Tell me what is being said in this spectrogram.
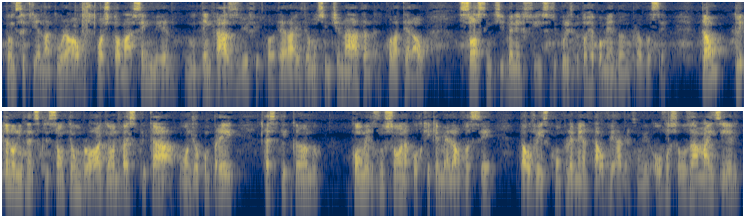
Então isso aqui é natural, você pode tomar sem medo, não tem casos de efeitos colaterais, eu não senti nada colateral, só senti benefícios, e por isso que eu estou recomendando para você. Então, clica no link na descrição, tem um blog onde vai explicar, onde eu comprei, está explicando como ele funciona, por que, que é melhor você talvez complementar o Viagra com ele, ou você usar mais ele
